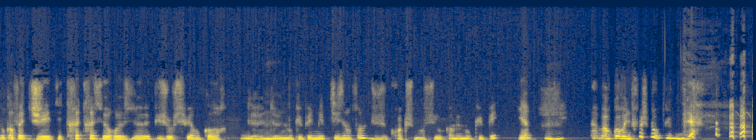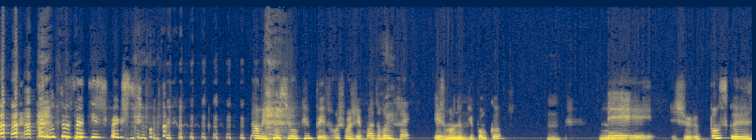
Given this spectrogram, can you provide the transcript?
donc en fait, j'ai été très très heureuse de- et puis je le suis encore de, de m'occuper de mes petits enfants. Je crois que je m'en suis quand même occupée bien. Mhm. Ah bah, encore une fois, je m'occupe bien. pas non, mais je me suis occupée. Franchement, j'ai pas de Ouais. regrets et je m'en Mm. occupe encore. Mm. Mais je pense que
